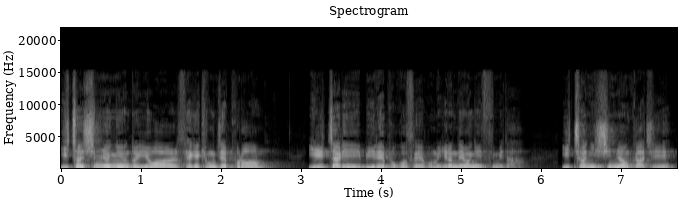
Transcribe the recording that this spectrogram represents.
2016년도 2월 세계 경제 포럼 일자리 미래 보고서에 보면 이런 내용이 있습니다. 2020년까지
